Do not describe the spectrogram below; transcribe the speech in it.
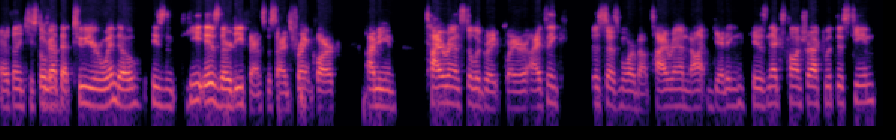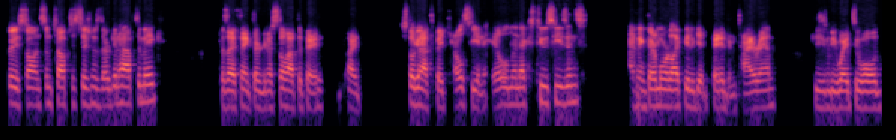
I think he still got that two year window. He's he is their defense besides Frank Clark. I mean, Tyrann's still a great player. I think this says more about Tyrann not getting his next contract with this team based on some tough decisions they're going to have to make. Because I think they're going to still have to pay. I still going to have to pay Kelce and Hill in the next two seasons. I think they're more likely to get paid than Tyrann. He's going to be way too old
